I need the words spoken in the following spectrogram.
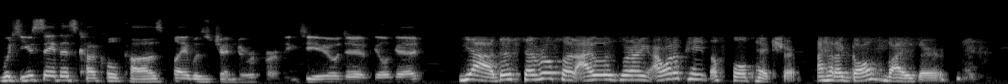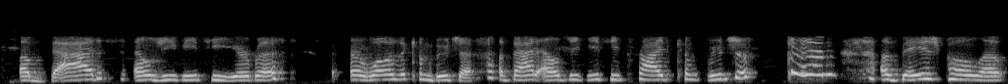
Would you say this cuckold cosplay was gender affirming to you? Did it feel good? Yeah, there's several photos. I was wearing, I want to paint the full picture. I had a golf visor, a bad LGBT yerba, or what was it, kombucha? A bad LGBT pride kombucha can, a beige polo,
